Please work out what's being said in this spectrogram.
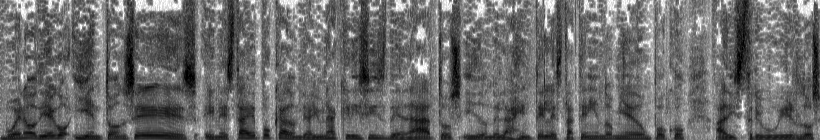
Bueno, Diego, y entonces en esta época donde hay una crisis de datos y donde la gente le está teniendo miedo un poco a distribuirlos,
